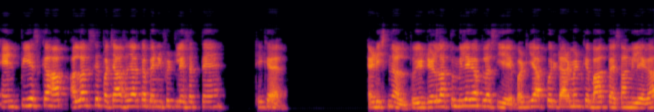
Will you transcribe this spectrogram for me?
एनपीएस का आप अलग से पचास हज़ार का बेनिफिट ले सकते हैं, ठीक है? एडिशनल तो ये डेढ़ लाख तो मिलेगा प्लस ये बट ये आपको रिटायरमेंट के बाद पैसा मिलेगा।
